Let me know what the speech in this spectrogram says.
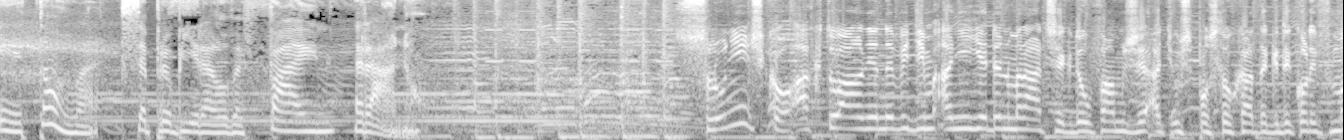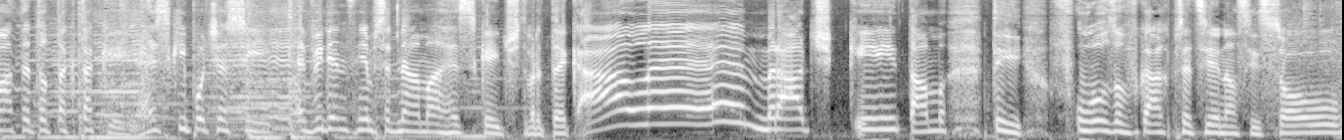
I tohle se probíralo ve Fine ráno. Sluníčko, aktuálně nevidím ani jeden mráček, doufám, že ať už posloucháte kdekoliv, máte to tak taky. Hezký počasí, evidentně před náma hezký čtvrtek, ale mráčky tam ty v úvozovkách přeci jen asi jsou.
